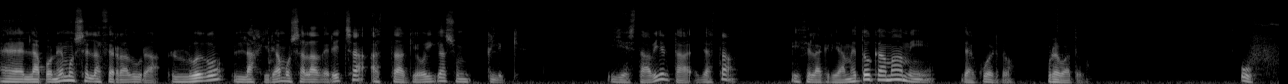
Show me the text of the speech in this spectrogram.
eh, la ponemos en la cerradura, luego la giramos a la derecha hasta que oigas un clic. Y está abierta, ya está. Dice la cría, me toca mami. De acuerdo, prueba tú. Uf.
